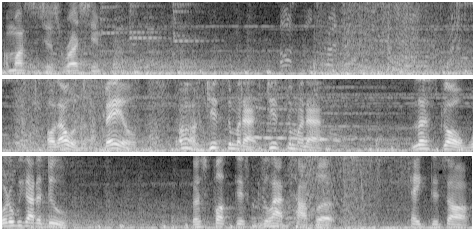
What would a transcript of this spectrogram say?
I'm about to just rush him. Oh, that was a fail. Ugh, get some of that. Get some of that. Let's go. What do we got to do? Let's fuck this laptop up. Take this off.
